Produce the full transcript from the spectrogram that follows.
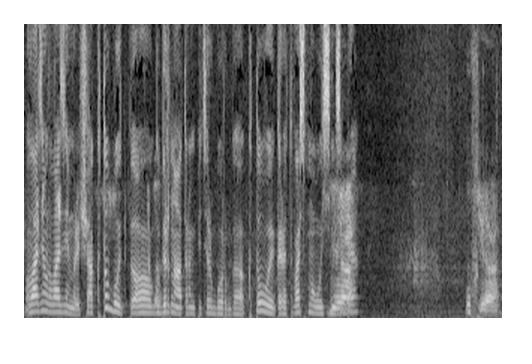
Владимир Владимирович, а кто будет э, губернатором Петербурга? Кто выиграет 8 сентября? Я. Ух. Я.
